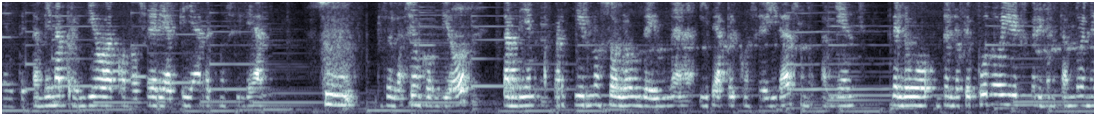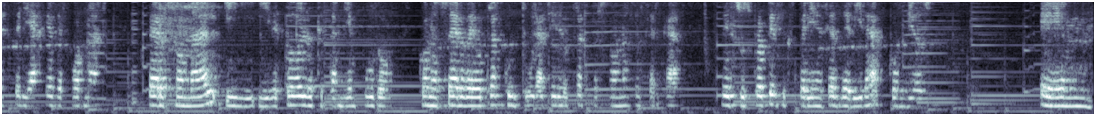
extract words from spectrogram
gente. También aprendió a conocer y a, reconciliar su relación con Dios, también a partir no solo de una idea preconcebida, sino también de lo, de lo que pudo ir experimentando en este viaje de forma personal y, y de todo lo que también pudo conocer de otras culturas y de otras personas acerca de sus propias experiencias de vida con Dios. Em,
